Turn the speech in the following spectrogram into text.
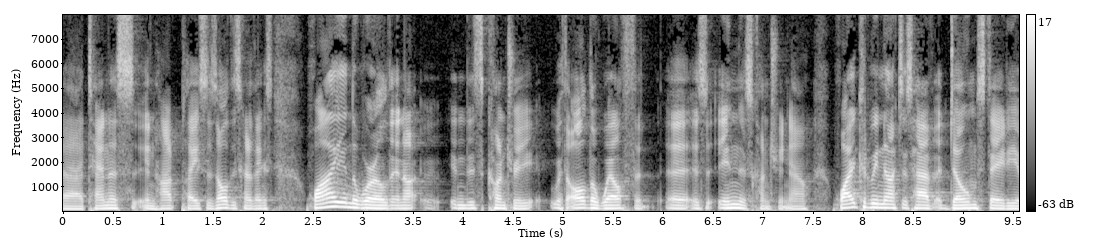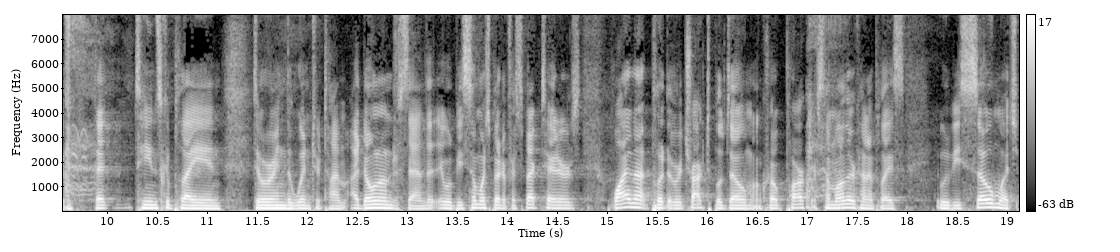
uh, tennis in hot places, all these kind of things. Why in the world, in, our, in this country, with all the wealth that uh, is in this country now, why could we not just have a dome stadium that teams could play in during the winter time? I don't understand it. It would be so much better for spectators. Why not put a retractable dome on Croke Park or some other kind of place? It would be so much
